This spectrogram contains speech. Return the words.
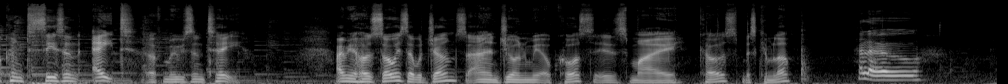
Welcome to season 8 of Movies and Tea. I'm your host always, Edward Jones, and joining me, of course, is my co host, Miss Kim Lowe. Hello.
